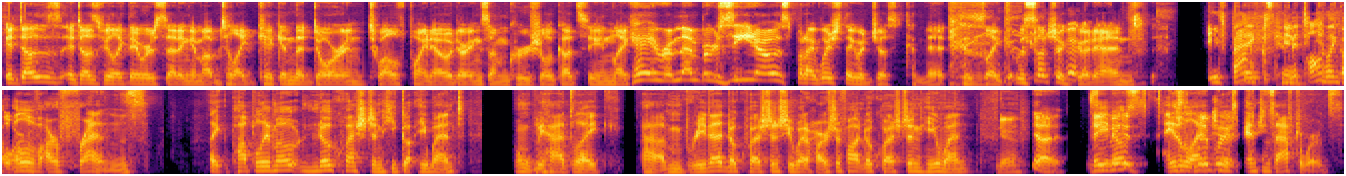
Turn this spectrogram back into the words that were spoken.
It does. It does feel like they were setting him up to like kick in the door in 12.0 during some crucial cutscene. Like, hey, remember Zenos? But I wish they would just commit because like it was such a good end. He's back. They commit to killing form. all of our friends. Like Papalymo, no question he got he went. We mm. had like um Brita, no question, she went. Haurchefant, no question, he went. Yeah. Yeah, they made Zenos it stays alive two deliberate- expansions afterwards.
